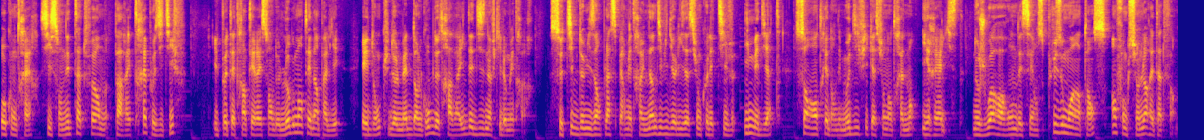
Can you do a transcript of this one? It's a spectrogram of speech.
Au contraire, si son état de forme paraît très positif, il peut être intéressant de l'augmenter d'un palier, et donc de le mettre dans le groupe de travail des 19 km h Ce type de mise en place permettra une individualisation collective immédiate, sans rentrer dans des modifications d'entraînement irréalistes. Nos joueurs auront des séances plus ou moins intenses en fonction de leur état de forme.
